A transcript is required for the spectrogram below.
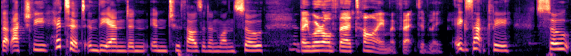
that actually hit it in the end in, in 2001. So they were of their time, effectively. Exactly. So,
